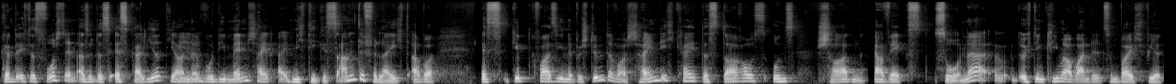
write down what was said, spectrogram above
könnt ihr euch das vorstellen? Also das eskaliert ja, ne, mhm. ne, wo die Menschheit, nicht die gesamte vielleicht, aber es gibt quasi eine bestimmte Wahrscheinlichkeit, dass daraus uns Schaden erwächst. So, ne? Durch den Klimawandel zum Beispiel.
